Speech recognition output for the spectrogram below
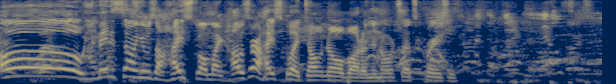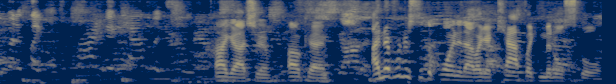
Oh, you made it sound like it was a high school. I'm like, how's there a high school I don't know about in the north? That's crazy. I got you. Okay. I never understood the point of that, like a Catholic middle school.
